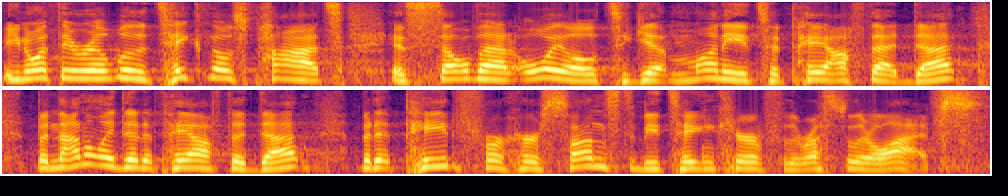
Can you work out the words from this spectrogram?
You know what? They were able to take those pots and sell that oil to get money to pay off that debt. But not only did it pay off the debt, but it paid for her sons to be taken care of for the rest of their lives.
